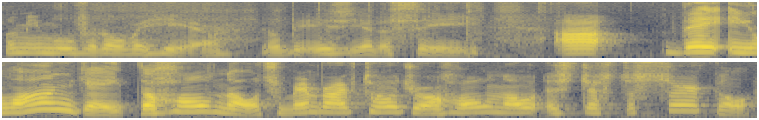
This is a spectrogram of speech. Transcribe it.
let me move it over here, it'll be easier to see. Uh, they elongate the whole notes. Remember, I've told you a whole note is just a circle.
